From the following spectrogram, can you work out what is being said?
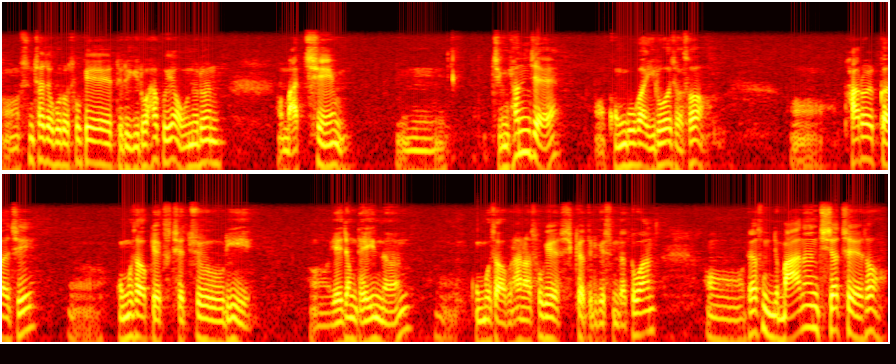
어, 순차적으로 소개해 드리기로 하고요. 오늘은 어, 마침 음, 지금 현재 어, 공고가 이루어져서 어, 8월까지 어, 공모사업계획서 제출이 어, 예정돼 있는 어, 공모사업을 하나 소개시켜 드리겠습니다. 또한 어, 이제 많은 지자체에서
